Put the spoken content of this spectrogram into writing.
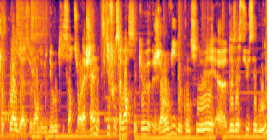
pourquoi il y a ce genre de vidéos qui sortent sur la chaîne. Ce qu'il faut savoir, c'est que j'ai envie de continuer euh, deux astuces et demi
